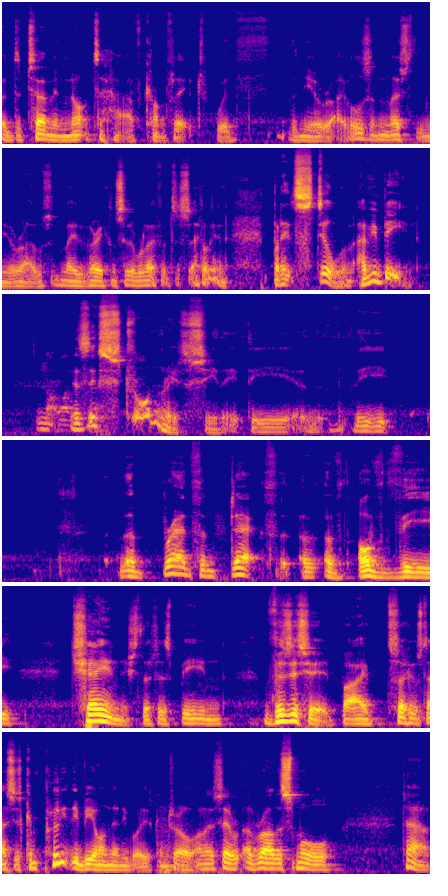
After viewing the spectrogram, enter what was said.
are determined not to have conflict with the new arrivals, and most of the new arrivals have made a very considerable effort to settle in. But it's still, have you been? Not one. It's extraordinary to see the, the, the, the breadth and depth of, of, of the change that has been visited by circumstances completely beyond anybody's control on a, a rather small town.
